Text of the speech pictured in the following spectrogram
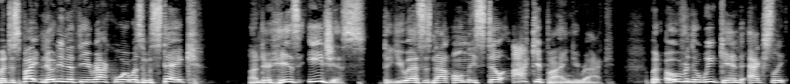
But despite noting that the Iraq war was a mistake, under his aegis, the U.S. is not only still occupying Iraq, but over the weekend actually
